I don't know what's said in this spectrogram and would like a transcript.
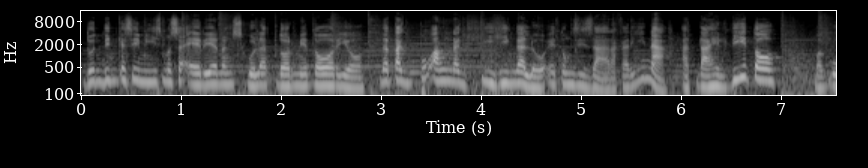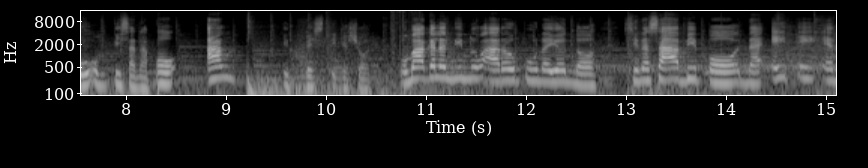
doon din kasi mismo sa area ng school at dormitoryo natagpo ang naghihingalo itong si Zara Karina. At dahil dito, mag-uumpisa na po ang investigasyon. Umaga lang din nung araw po na yon, no, sinasabi po na 8 a.m.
